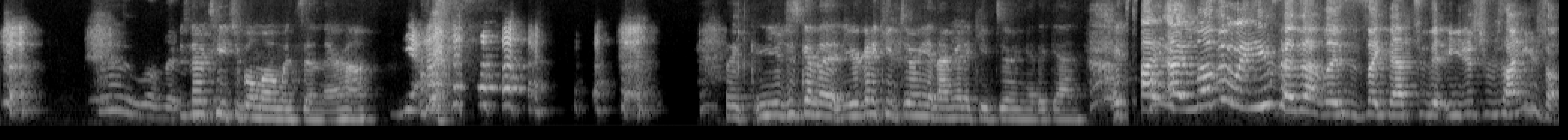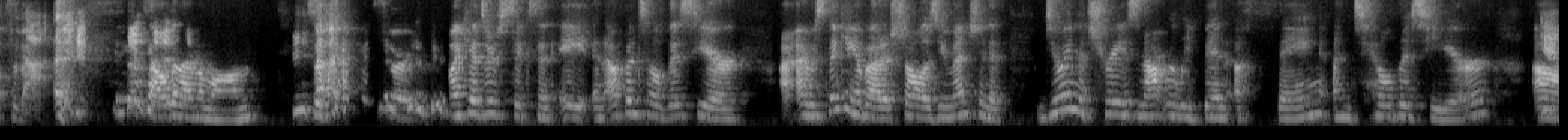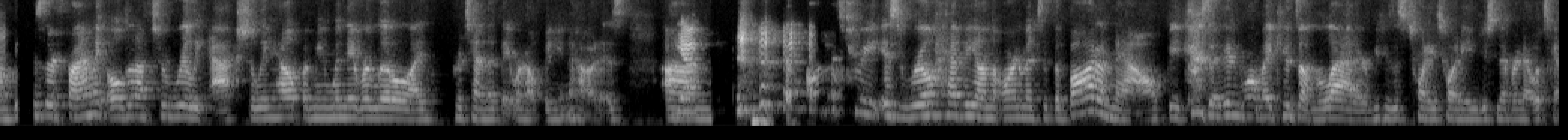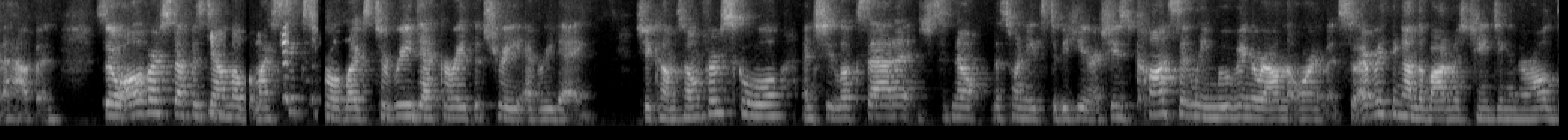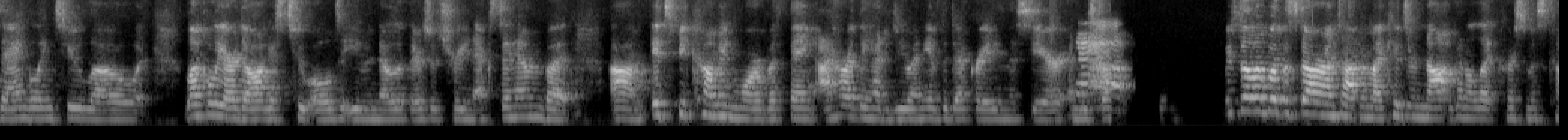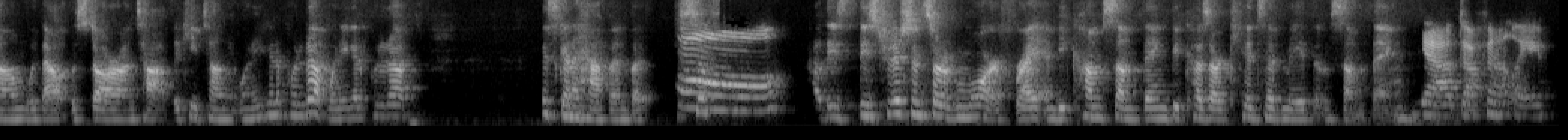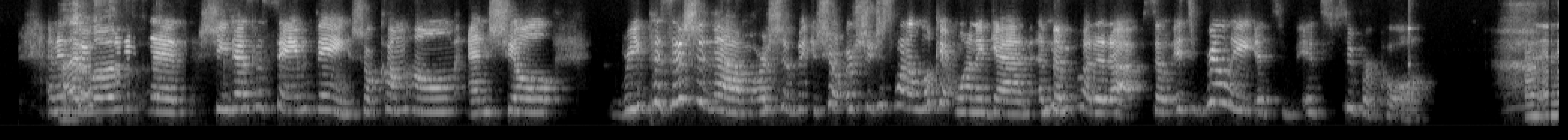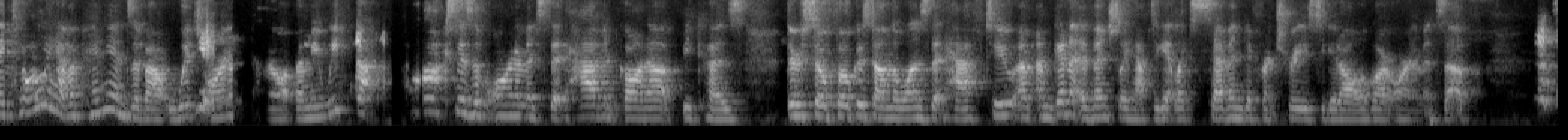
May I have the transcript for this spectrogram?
I love it. There's no teachable moments in there, huh? Yeah. like you're just gonna you're gonna keep doing it and i'm gonna keep doing it again. It's I, I love the way you said that liz. It's like that's that you just resign yourself to that. Can you tell that i'm a mom. So my kids, are, my kids are six and eight and up until this year I, I was thinking about it Shaw as you mentioned it. Doing the tree has not really been a thing until this year um, because they're finally old enough to really actually help. I mean, when they were little, I pretend that they were helping. You know how it is. Um, yeah. the tree is real heavy on the ornaments at the bottom now because I didn't want my kids on the ladder because it's 2020. You just never know what's going to happen. So all of our stuff is down low, but my six year old likes to redecorate the tree every day. She comes home from school and she looks at it. She says, No, this one needs to be here. And she's constantly moving around the ornaments. So everything on the bottom is changing and they're all dangling too low. Luckily, our dog is too old to even know that there's a tree next to him, but um, it's becoming more of a thing. I hardly had to do any of the decorating this year. And yeah. we, still, we still have put the star on top, and my kids are not going to let Christmas come without the star on top. They keep telling me, When are you going to put it up? When are you going to put it up? It's going to happen, but. So, these these traditions sort of morph right and become something because our kids have made them something. Yeah definitely. And it's I so love- funny that she does the same thing. She'll come home and she'll reposition them or she'll be she'll, or she just want to look at one again and then put it up. So it's really it's it's super cool. And, and they totally have opinions about which yeah. ornaments go up. I mean we've got boxes of ornaments that haven't gone up because they're so focused on the ones that have to. I'm, I'm going to eventually have to get like seven different trees to get all of our ornaments up.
